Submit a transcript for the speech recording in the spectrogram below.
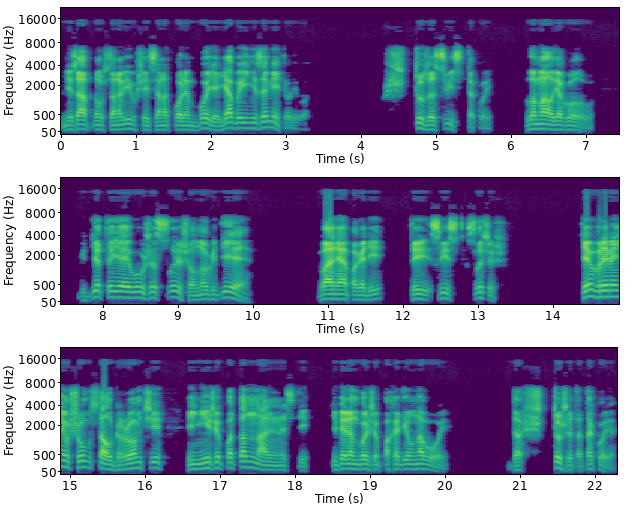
внезапно установившаяся над полем боя, я бы и не заметил его. Что за свист такой? Ломал я голову. Где-то я его уже слышал, но где? Ваня, погоди, ты свист слышишь? Тем временем шум стал громче и ниже по тональности. Теперь он больше походил на вой. Да что же это такое?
